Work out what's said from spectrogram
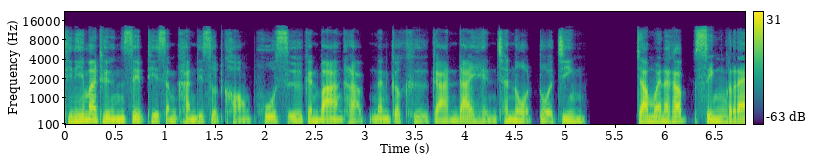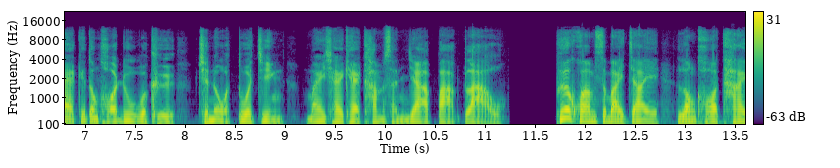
ทีนี้มาถึงสิทธิที่สำคัญที่สุดของผู้ซื้อกันบ้างครับ นั่นก็คือการได้เห็นโฉนดตัวจริง จำไว้นะครับ สิ่งแรกที่ต้องขอดูก็คือโฉนดตัวจริง ไม่ใช่แค่คำสัญญาปากเปล่า เพื่อความสบายใจลองขอถ่าย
